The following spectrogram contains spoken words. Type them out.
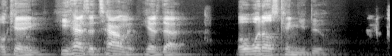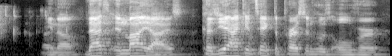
okay, he has a talent. He has that. But what else can you do? You know, that's in my eyes. Cause yeah, I can take the person who's over.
